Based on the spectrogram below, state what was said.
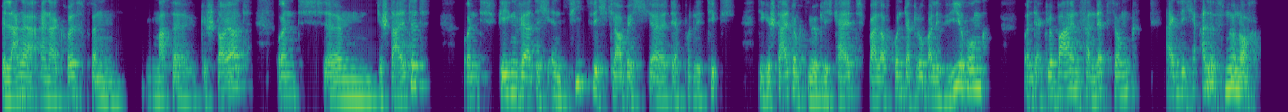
Belange einer größeren Masse gesteuert und ähm, gestaltet. Und gegenwärtig entzieht sich, glaube ich, äh, der Politik die Gestaltungsmöglichkeit, weil aufgrund der Globalisierung und der globalen Vernetzung eigentlich alles nur noch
